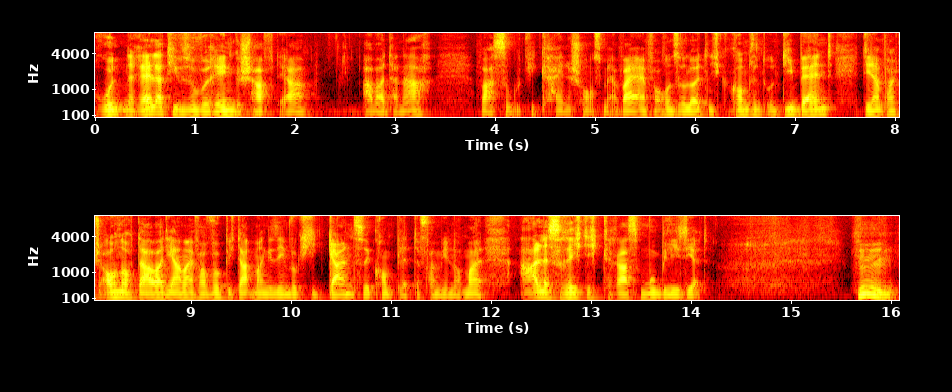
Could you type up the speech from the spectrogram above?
Runden relativ souverän geschafft, ja. Aber danach war es so gut wie keine Chance mehr, weil einfach unsere Leute nicht gekommen sind und die Band, die dann praktisch auch noch da war, die haben einfach wirklich, da hat man gesehen, wirklich die ganze komplette Familie nochmal alles richtig krass mobilisiert. Hm,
